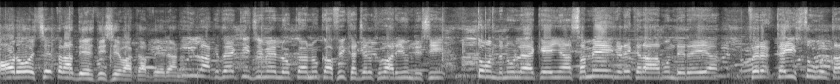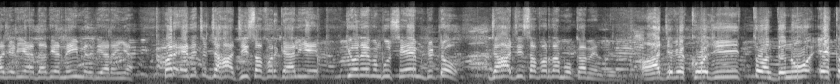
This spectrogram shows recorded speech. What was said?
ਔਰ ਉਹ ਇਸੇ ਤਰ੍ਹਾਂ ਦੇਸ਼ ਦੀ ਸੇਵਾ ਕਰਦੇ ਰਹਿਣ। ਕੀ ਲੱਗਦਾ ਹੈ ਕਿ ਜਿਵੇਂ ਲੋਕਾਂ ਨੂੰ ਕਾਫੀ ਖੱਜਲ ਖਵਾਰੀ ਹੁੰਦੀ ਸੀ ਧੁੰਦ ਨੂੰ ਲੈ ਕੇ ਜਾਂ ਸਮੇਂ ਜਿਹੜੇ ਖਰਾਬ ਹੁੰਦੇ ਰਹੇ ਆ ਫਿਰ ਕਈ ਸਹੂਲਤਾਂ ਜਿਹੜੀਆਂ ਇਦਾਂ ਦੀਆਂ ਨਹੀਂ ਮਿਲਦੀਆਂ ਰਹੀਆਂ। ਪਰ ਇਹਦੇ ਚ ਜਹਾਜ਼ੀ ਸਫ਼ਰ ਕਹਿ ਲਈਏ ਕਿ ਉਹਦੇ ਵਾਂਗੂ ਸੇਮ ਡਿਟੋ ਜਹਾਜ਼ੀ ਸਫ਼ਰ ਦਾ ਮੌਕਾ ਮਿਲ ਰਿਹਾ। ਅੱਜ ਵੇਖੋ ਜੀ ਧੁੰਦ ਨੂੰ ਇੱਕ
